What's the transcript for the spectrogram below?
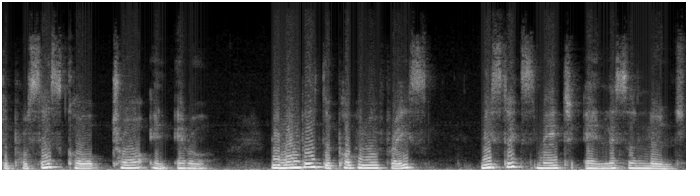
the process called trial and error. Remember the popular phrase, mistakes made and lesson learned.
